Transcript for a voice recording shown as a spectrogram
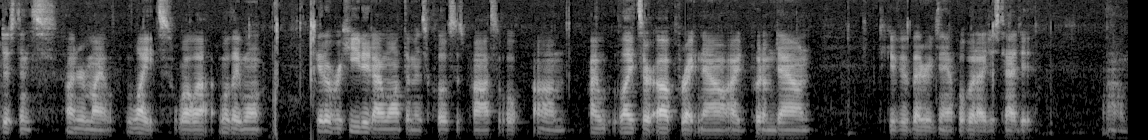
distance under my lights while, I, while they won't get overheated. I want them as close as possible. Um, my lights are up right now. I'd put them down to give you a better example, but I just had to um,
